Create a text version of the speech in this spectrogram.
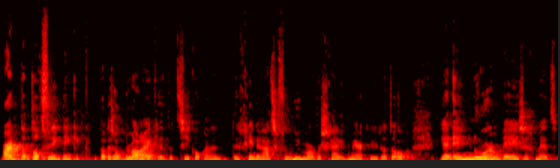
maar dat, dat vind ik denk ik, dat is ook belangrijk. Dat zie ik ook aan de, de generatie van nu, maar waarschijnlijk merken jullie dat ook. Die zijn enorm bezig met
